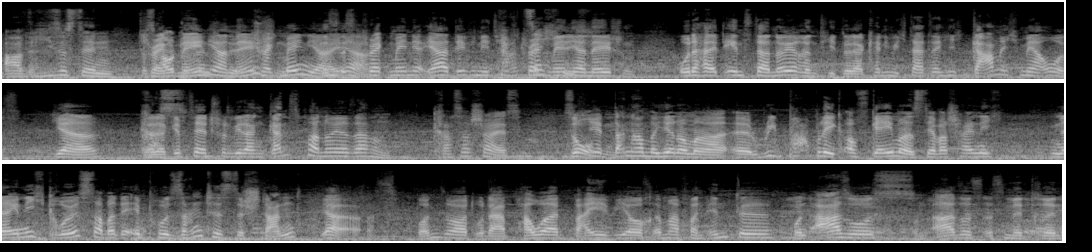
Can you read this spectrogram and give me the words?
ah, wie hieß es denn? Das Trackmania Nation. Trackmania, ja. Trackmania, ja, definitiv. Trackmania Nation. Oder halt eins der neueren Titel, da kenne ich mich tatsächlich gar nicht mehr aus. ja, Weil da krass. gibt es ja jetzt schon wieder ein ganz paar neue Sachen. Krasser Scheiß. So, Jeden. dann haben wir hier nochmal äh, Republic of Gamers, der wahrscheinlich, nein, nicht größte, aber der imposanteste Stand. Ja, sponsored oder powered by, wie auch immer, von Intel. Und Asus, Und Asus ist mit drin.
